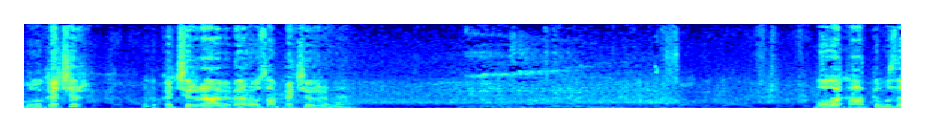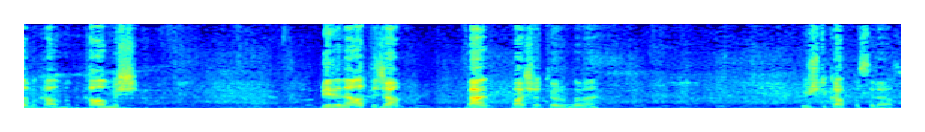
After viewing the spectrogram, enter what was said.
Bunu kaçır. Bunu kaçırır abi. Ben olsam kaçırırım yani. Mola hakkımız da mı kalmadı? Kalmış. Birine atacağım. Ben başlatıyorum değil mi? Üçlük atması lazım.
